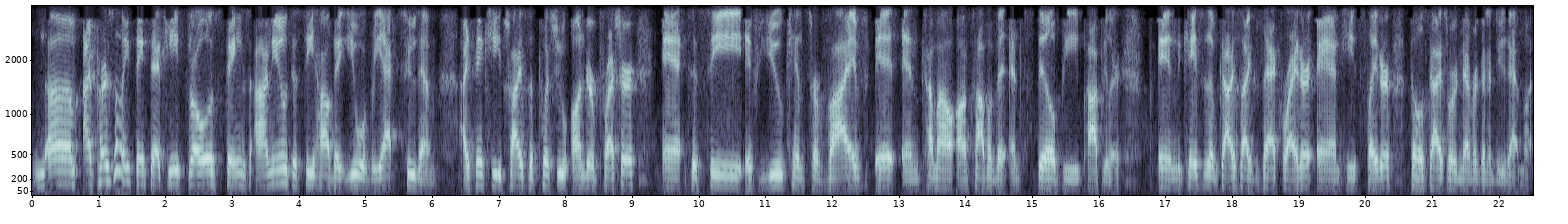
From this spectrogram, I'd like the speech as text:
Um, I personally think that he throws things on you to see how that you will react to them. I think he tries to put you under pressure and to see if you can survive it and come out on top of it and still be popular. In the cases of guys like Zack Ryder and Heath Slater, those guys were never going to do that much.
